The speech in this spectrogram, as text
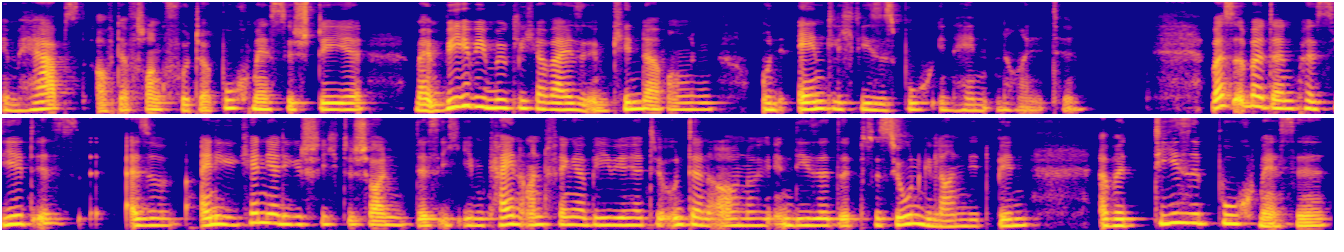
im Herbst auf der Frankfurter Buchmesse stehe, mein Baby möglicherweise im Kinderwagen und endlich dieses Buch in Händen halte. Was aber dann passiert ist, also einige kennen ja die Geschichte schon, dass ich eben kein Anfängerbaby hätte und dann auch noch in dieser Depression gelandet bin. Aber diese Buchmesse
